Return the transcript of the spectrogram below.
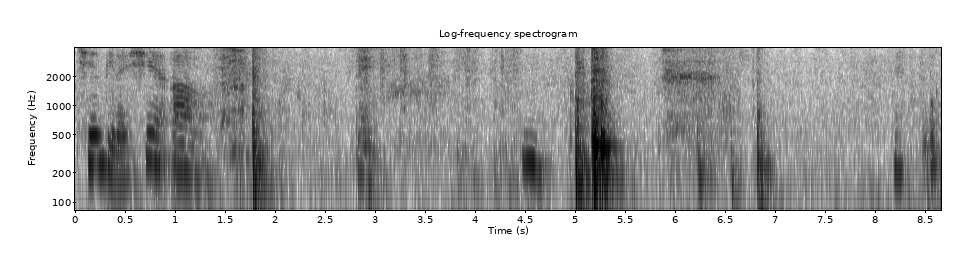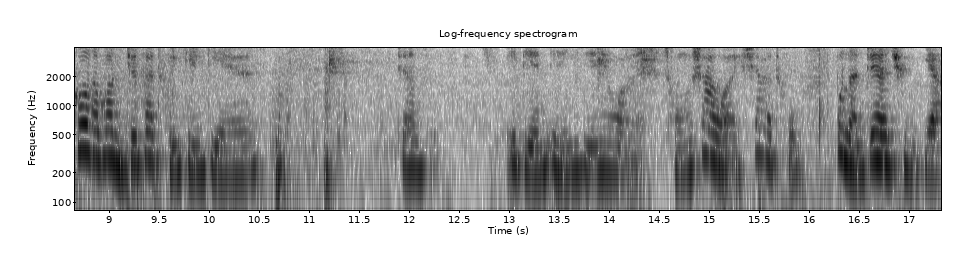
铅笔的线啊。对，嗯，对，不够的话你就再涂一点点，这样子，一点点一点点往从上往下涂，不能这样去压，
